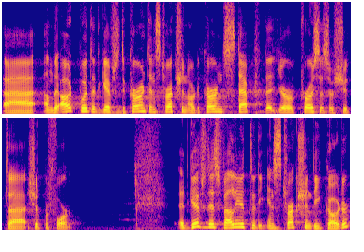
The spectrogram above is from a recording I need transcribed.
uh, on the output, it gives the current instruction or the current step that your processor should, uh, should perform. It gives this value to the instruction decoder,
